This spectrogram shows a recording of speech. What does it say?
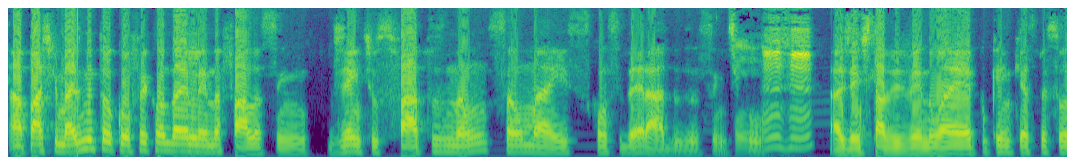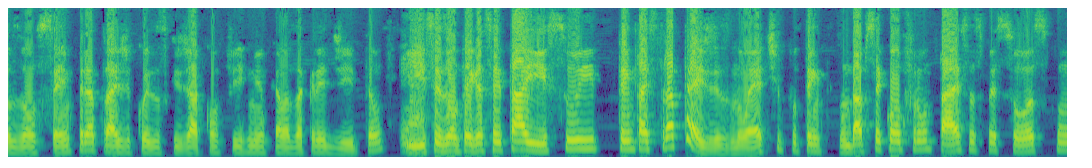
A parte que mais me tocou foi quando a Helena fala assim: gente, os fatos não são mais considerados, assim, Sim. tipo, Uhum. a gente tá vivendo uma época em que as pessoas vão sempre atrás de coisas que já confirmem o que elas acreditam, É. e vocês vão ter que aceitar isso e tentar estratégias, não é tipo, tem, não dá pra você confrontar essas pessoas com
